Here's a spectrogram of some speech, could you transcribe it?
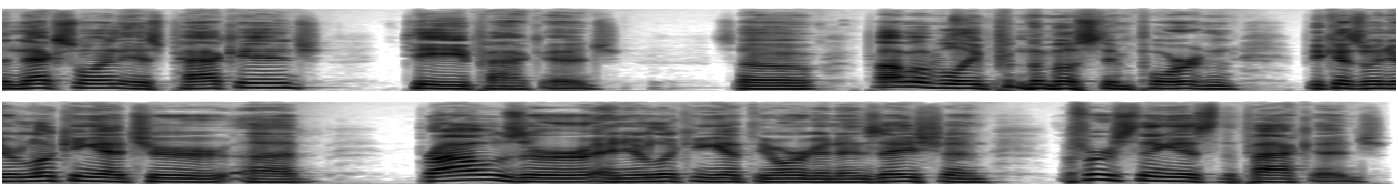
the next one is package, T package. So probably the most important because when you're looking at your uh, browser and you're looking at the organization, the first thing is the package.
